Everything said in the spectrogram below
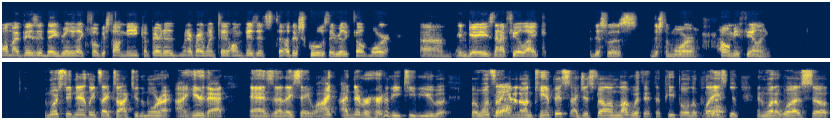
on my visit they really like focused on me compared to whenever i went to on visits to other schools they really felt more um, engaged and i feel like this was just a more homey feeling the more student athletes i talk to the more i, I hear that as uh, they say well I'd, I'd never heard of etbu but But once Yeah. I got on campus, I just fell in love with it. The people, the place, and, and what it was. So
